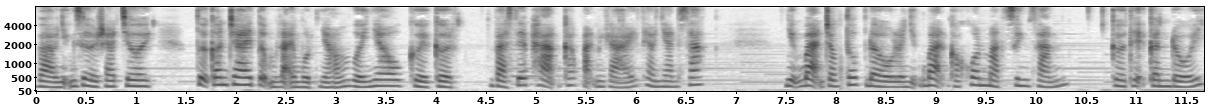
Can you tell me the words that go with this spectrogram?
vào những giờ ra chơi, tụi con trai tụm lại một nhóm với nhau cười cợt và xếp hạng các bạn gái theo nhan sắc. Những bạn trong top đầu là những bạn có khuôn mặt xinh xắn, cơ thể cân đối,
